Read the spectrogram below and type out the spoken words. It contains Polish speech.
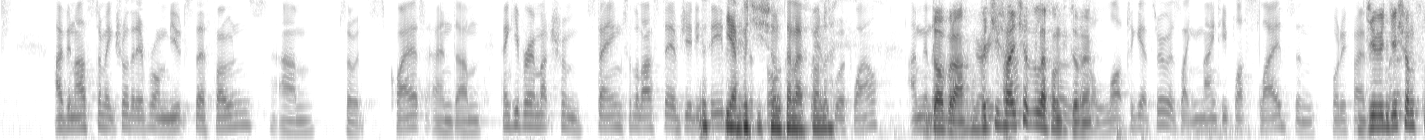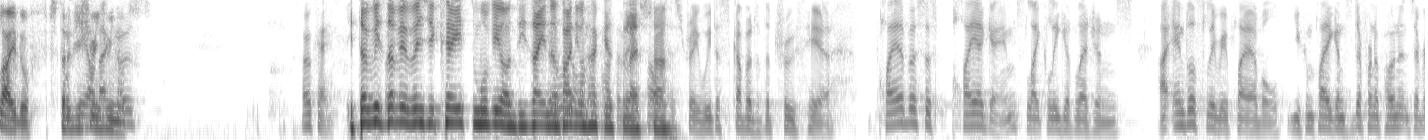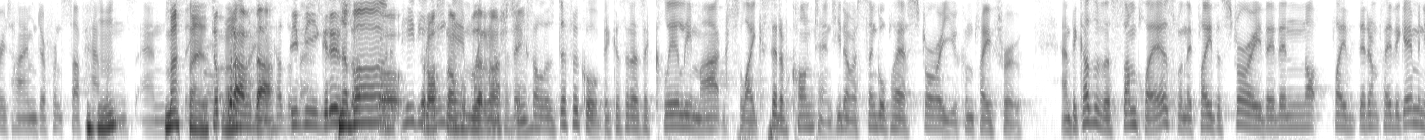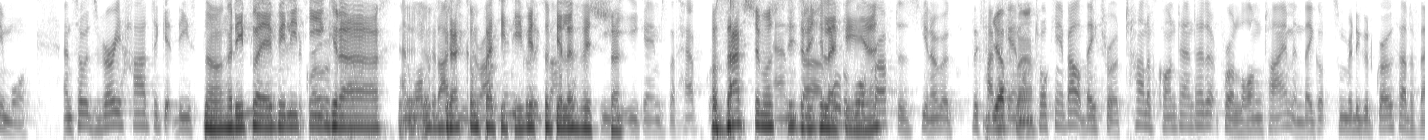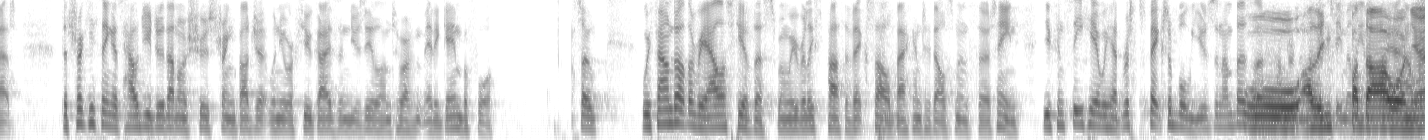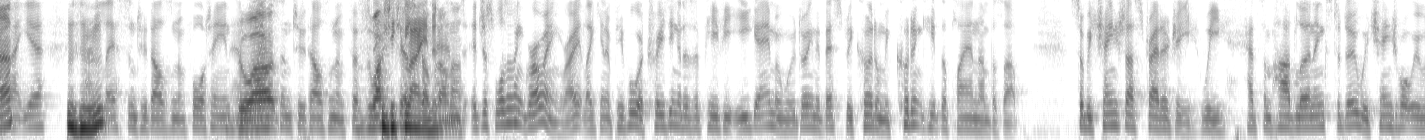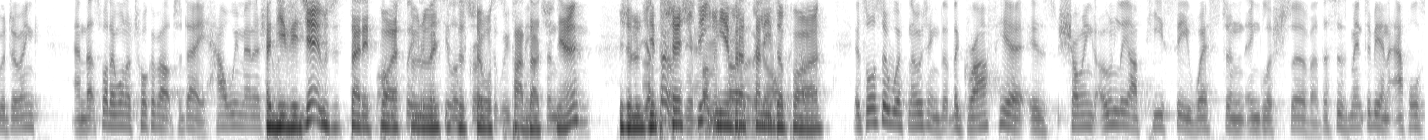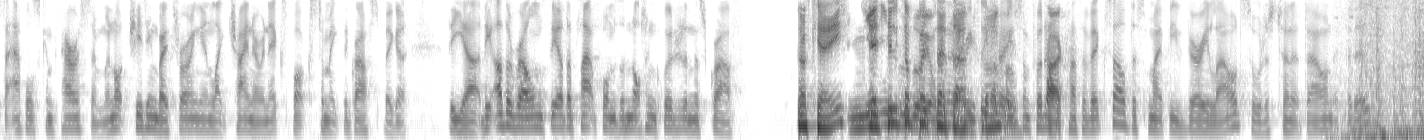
I've been asked to make sure that everyone mutes their phones, um, so it's quiet. And um, thank you very much for staying to the last day of GDC. Ja wyciszam telefon. it's worthwhile. I'm gonna Dobra, wyciszajcie telefon, widzowie. there's a lot to get through. It's like 90 plus slides in 45 90 minutes. slajdów w We'll see how 45 that minut. Okay. I to widzowie będzie Chris mówił o designowaniu hack and slasha. Player versus player games like League of Legends are endlessly replayable. You can play against different opponents every time, different stuff happens, and Ma sens, To no. time prawda, PvE gry No bo- rosną w popularności. Is difficult because it has a clearly marked like set of content. You know, a single player story you can play through. And because of this, some players, when they play the story, they then not play. They don't play the game anymore. And so it's very hard to get these. No, PvE games to replayability grow w grach, and one w could grach argue there aren't many competitive good jest o wiele examples of wyższe. Games that have Bo growth. zawsze możesz And, coś uh, zrobić lepiej, nie? Warcraft is, you know, the type of game I'm talking about. They threw a ton of content at it for a long time, and they got some really good growth out of that. The tricky thing is, how do you do that on a shoestring budget when you're a few guys in New Zealand who haven't made a game before? So we found out the reality of this when we released Path of Exile back in 2013. You can see here we had respectable user numbers. 150 ale im spadało, nie? hours that year, Mhm. and less in 2014, and Była less in 2015. Zła ścieżka Decline. obrana. And it just wasn't growing, right? Like, you know, people were treating it as a PvE game and we were doing the best we could and we couldn't keep the player numbers up. So we changed our strategy. We had some hard learnings to do. We changed what we were doing. And that's what I want to talk about today. How we managed A to nie wiedziałem, że stary PoE w pewnym momencie zaczęło growth that we've seen spadać, since nie? Że ludzie Ja przeszli i nie wracali do PoE. It's also worth noting that the graph here is showing only our PC Western English server. This is meant to be an apples to apples comparison. We're not cheating by throwing in like China and Xbox to make the graphs bigger. The, uh, the other realms, the other platforms are not included in this graph. Okej, Nie czyli tylko PC I'm going to briefly show you some footage Tak. of Path of Exile. This might be very loud, so we'll just turn it down if it is.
